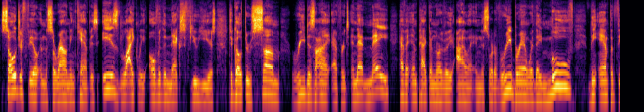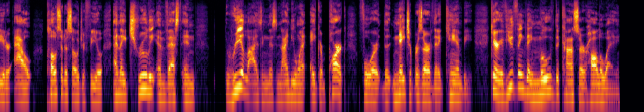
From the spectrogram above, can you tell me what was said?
Soldier Field and the surrounding campus is likely over the next few years to go through some redesign efforts. And that may have an impact on Northerly Island in this sort of rebrand where they move the amphitheater out closer to Soldier Field and they truly invest in realizing this 91 acre park for the nature preserve that it can be. Carrie, if you think they moved the concert hall away,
